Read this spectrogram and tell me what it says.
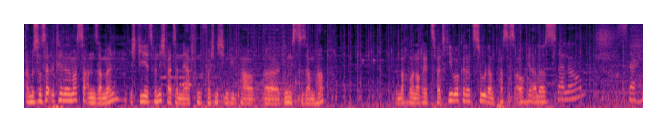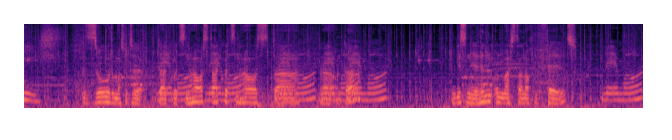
Dann müssen wir uns halt eine kleine Masse ansammeln. Ich gehe jetzt mal nicht weiter nerven, bevor ich nicht irgendwie ein paar äh, Dings zusammen habe. Dann machen wir noch jetzt zwei Trieböcke dazu, dann passt das auch hier alles. So, du machst bitte da kurz ein Haus, da kurz ein Haus, da, da und da. Dann gehst du hier hin und machst da noch ein Feld. Neymar.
